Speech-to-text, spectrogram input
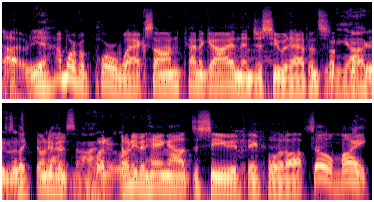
Uh, yeah, I'm more of a pour wax on kind of guy, and then just see what happens. Miyagi. Like don't even on. Don't even hang out to see if they pull it off. So, Mike,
